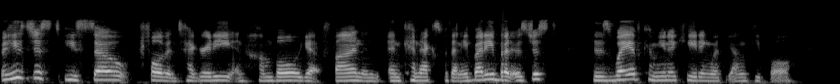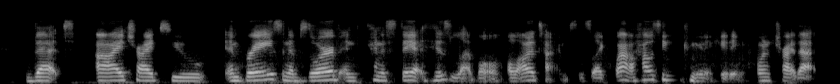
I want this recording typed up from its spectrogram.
But he's just, he's so full of integrity and humble, yet fun and, and connects with anybody. But it was just his way of communicating with young people that I try to embrace and absorb and kind of stay at his level a lot of times. It's like, wow, how is he communicating? I want to try that.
